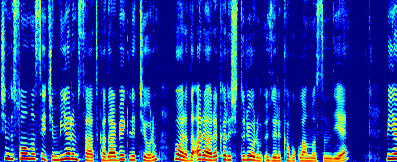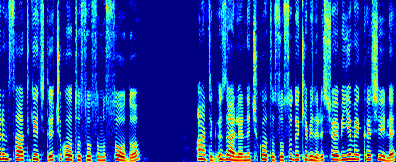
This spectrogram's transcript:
Şimdi soğuması için bir yarım saat kadar bekletiyorum. Bu arada ara ara karıştırıyorum üzeri kabuklanmasın diye. Bir yarım saat geçti. Çikolata sosumuz soğudu. Artık üzerlerine çikolata sosu dökebiliriz. Şöyle bir yemek kaşığı ile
